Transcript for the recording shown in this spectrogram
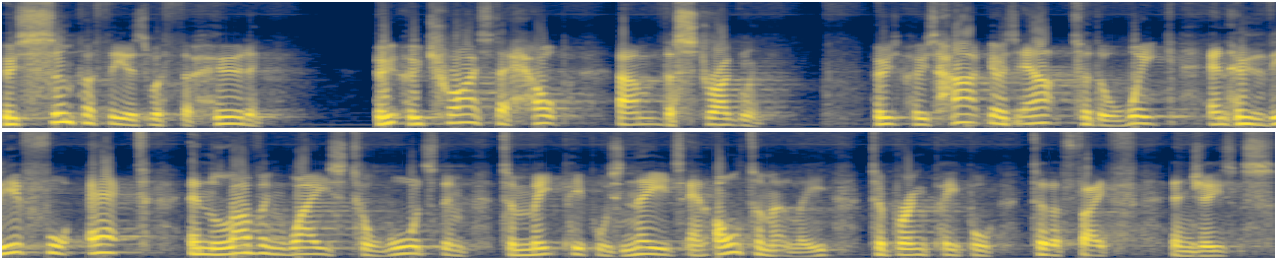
whose sympathy is with the hurting, who, who tries to help um, the struggling, whose, whose heart goes out to the weak, and who therefore act in loving ways towards them to meet people's needs and ultimately to bring people to the faith in Jesus.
